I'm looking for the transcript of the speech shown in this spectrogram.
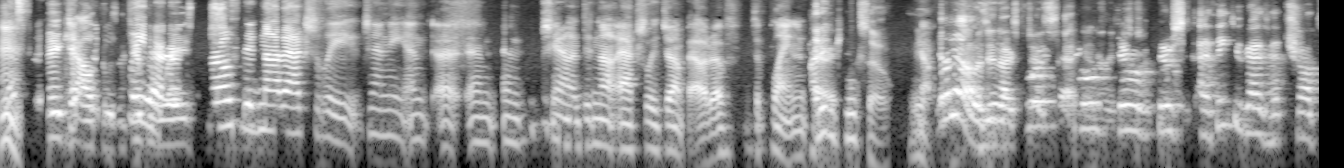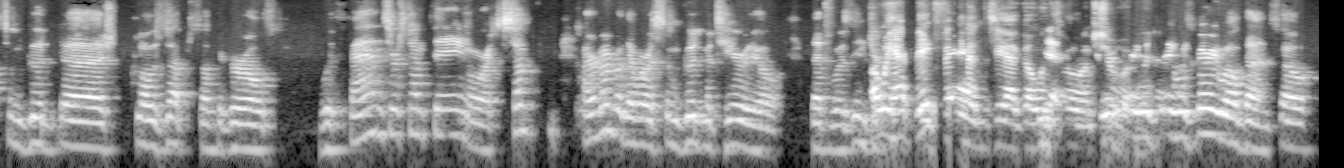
Yes, Big just house to be different clear, girls did not actually. Jenny and uh, and and Shannon did not actually jump out of the plane I didn't think so. Yeah. No, no, it was in our There, there- there- there's, I think you guys had shot some good uh, close-ups of the girls with fans or something, or some. I remember there was some good material that was. Oh, we had big fans, yeah, going Yeah. through. I'm sure. it was, it was very well done. So,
